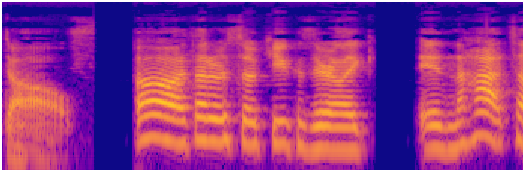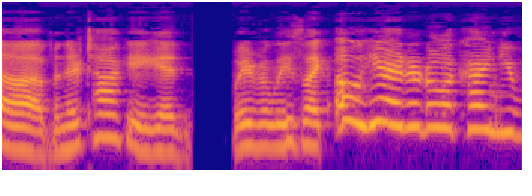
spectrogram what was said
dolls. Oh, I thought it was so cute because they're like in the hot tub and they're talking and Waverly's like, oh, here, I don't know what kind of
